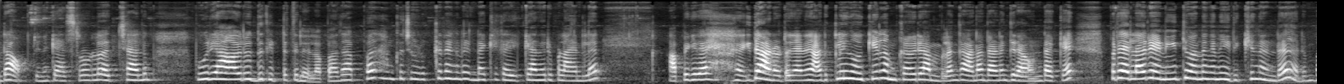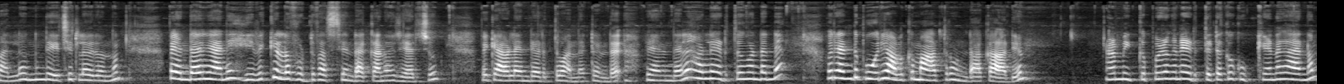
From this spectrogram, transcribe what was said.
ഇതാവും പിന്നെ കാസറോളിൽ വെച്ചാലും പൂരി ആ ഒരു ഇത് കിട്ടത്തില്ലല്ലോ. അപ്പോൾ അതപ്പോൾ നമുക്ക് ചുരുക്കം അങ്ങനെ ഉണ്ടാക്കി കഴിക്കാമെന്നൊരു പ്ലാനിൽ അപ്പോൾ ഇങ്ങനെ ഇതാണ് കേട്ടോ. ഞാൻ അടുക്കളയിൽ നോക്കിയാൽ നമുക്ക് ഒരു അമ്പലം കാണാം. അതാണ് ഗ്രൗണ്ടൊക്കെ അപ്പോൾ എല്ലാവരും എണീറ്റ് വന്ന് ഇങ്ങനെ ഇരിക്കുന്നുണ്ട്. അതും പല്ലൊന്നും തേച്ചിട്ടുള്ളവരൊന്നും അപ്പോൾ എന്തായാലും ഞാൻ ഇവയ്ക്കുള്ള ഫുഡ് ഫസ്റ്റ് ഉണ്ടാക്കാമെന്ന് വിചാരിച്ചു. അപ്പോഴേക്കും അവൾ എന്റെ അടുത്ത് വന്നിട്ടുണ്ട്. അപ്പോൾ ഞാൻ എന്തായാലും അവളെ എടുത്തും കൊണ്ട് തന്നെ ഒരു രണ്ട് പൂരി അവൾക്ക് മാത്രം ഉണ്ടാക്കാം ആദ്യം. ഞാൻ മിക്കപ്പോഴും ഇങ്ങനെ എടുത്തിട്ടൊക്കെ കുക്ക് ചെയ്യണ കാരണം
